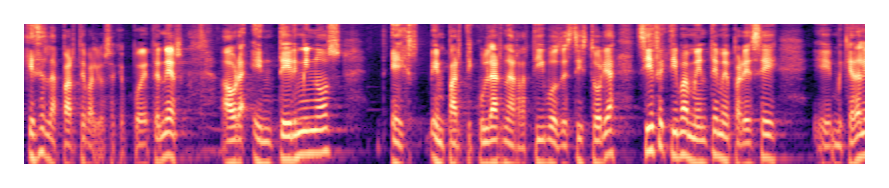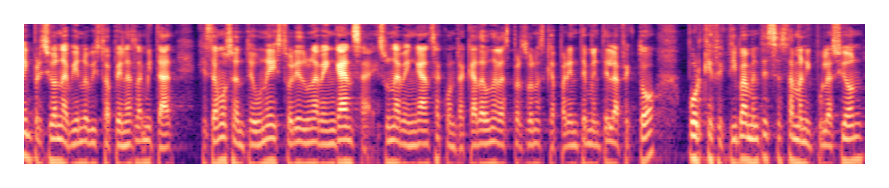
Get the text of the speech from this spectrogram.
que esa es la parte valiosa que puede tener. Ahora, en términos en particular narrativos de esta historia, sí efectivamente me parece, eh, me queda la impresión, habiendo visto apenas la mitad, que estamos ante una historia de una venganza. Es una venganza contra cada una de las personas que aparentemente le afectó, porque efectivamente es esta manipulación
